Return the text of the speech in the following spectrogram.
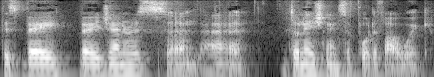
this very, very generous um, uh, donation in support of our work.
